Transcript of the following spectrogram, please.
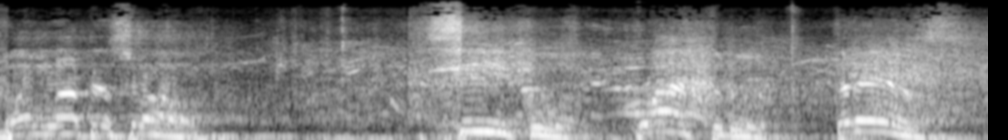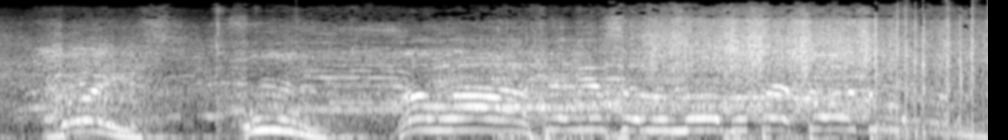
Vamos lá, pessoal. 5, 4, 3, 2, 1. Vamos lá! Feliz ano novo para todos!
